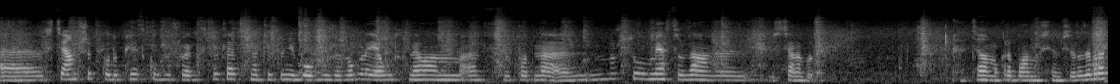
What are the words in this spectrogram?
E, chciałam szybko do piesków, wyszło jak zwykle, to znaczy tu nie było burzy w ogóle, ja utknęłam w, pod na, po prostu miasto zalane ściana wody. Cała mokra byłam, musiałam się rozebrać,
